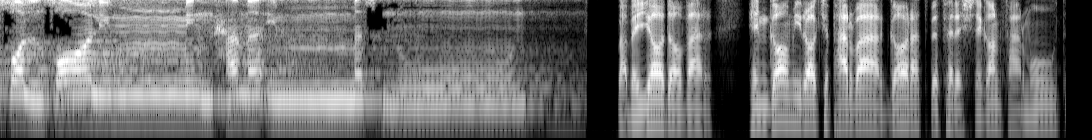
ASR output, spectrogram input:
صَلْصَالٍ مِّنْ حَمَإٍ مسنون. و به یاد آور هنگامی را که پروردگارت به فرشتگان فرمود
